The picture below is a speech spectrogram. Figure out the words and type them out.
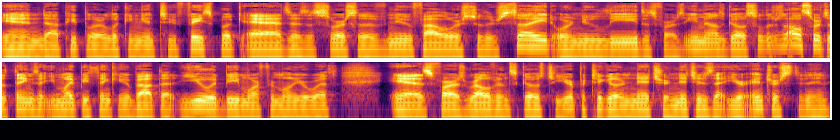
And uh, people are looking into Facebook ads as a source of new followers to their site or new leads as far as emails go. So there's all sorts of things that you might be thinking about that you would be more familiar with as far as relevance goes to your particular niche or niches that you're interested in.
